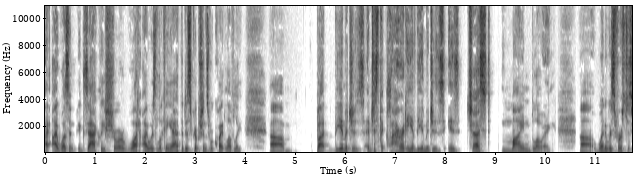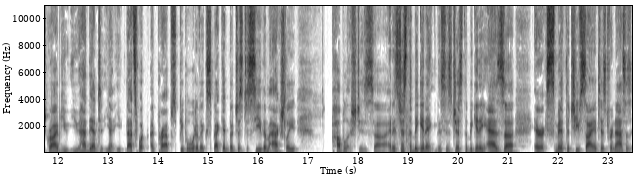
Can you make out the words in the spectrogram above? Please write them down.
I, I, wasn't exactly sure what I was looking at. The descriptions were quite lovely, um, but the images and just the clarity of the images is just mind blowing. Uh, when it was first described, you you had the yeah, that's what I, perhaps people would have expected, but just to see them actually published is uh, and it's just the beginning. This is just the beginning. As uh, eric smith the chief scientist for nasa's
